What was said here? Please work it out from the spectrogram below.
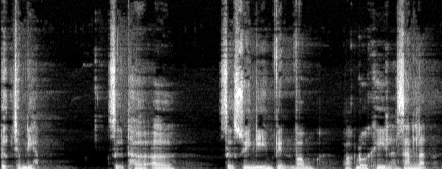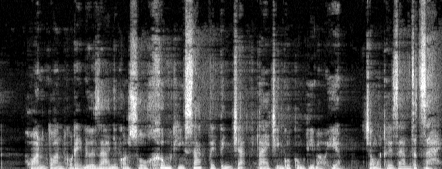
tự chấm điểm. Sự thờ ơ, sự suy nghĩ viển vông hoặc đôi khi là gian lận hoàn toàn có thể đưa ra những con số không chính xác về tình trạng tài chính của công ty bảo hiểm trong một thời gian rất dài.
